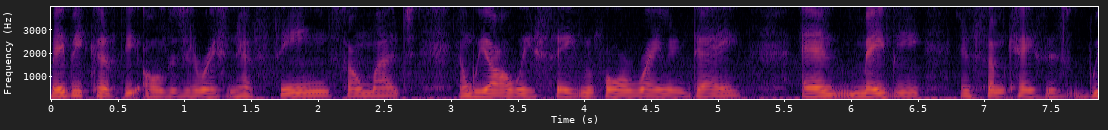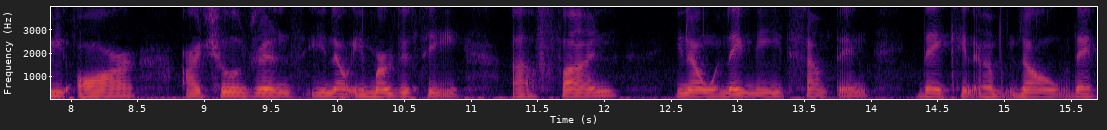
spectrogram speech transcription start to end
maybe because the older generation have seen so much and we always saving for a rainy day. And maybe in some cases we are our children's you know emergency uh, fund. You know when they need something they can um, know that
